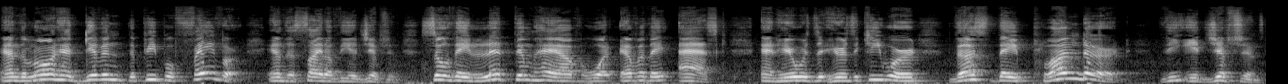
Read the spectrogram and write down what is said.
And the Lord had given the people favor in the sight of the Egyptians. So they let them have whatever they asked. And here was the, here's the key word. Thus they plundered the Egyptians.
